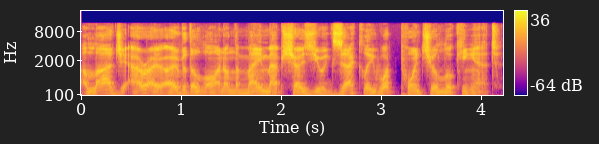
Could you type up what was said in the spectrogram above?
A large arrow over the line on the main map shows you exactly what point you're looking at.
